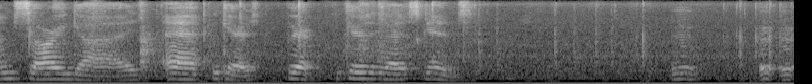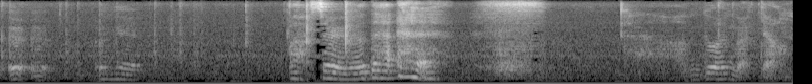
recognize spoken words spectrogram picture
I'm sorry, guys. Eh, who cares? Who cares about skins? Uh, uh, uh, okay. Oh, sorry about that. I'm going back down.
